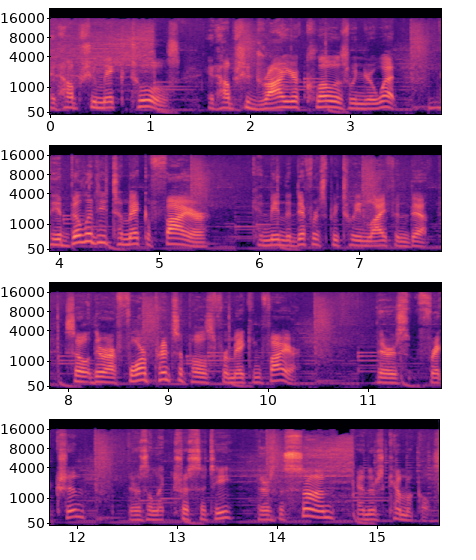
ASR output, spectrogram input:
It helps you make tools. It helps you dry your clothes when you're wet. The ability to make a fire can mean the difference between life and death. So there are four principles for making fire. There's friction, there's electricity, there's the sun, and there's chemicals.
